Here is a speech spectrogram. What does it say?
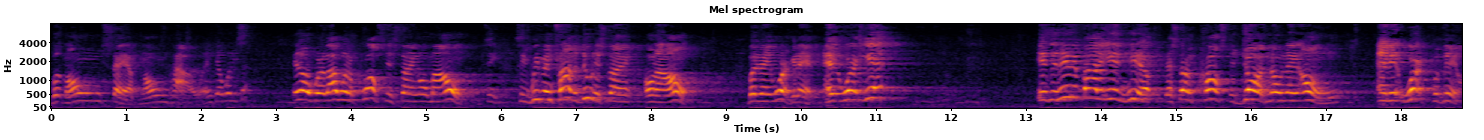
but my own staff, my own power. Ain't that what he said? In other words, I went across this thing on my own. See, see, we've been trying to do this thing on our own, but it ain't working, has it? Has it worked yet? Is there anybody in here that's done crossed the Jordan on their own and it worked for them?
